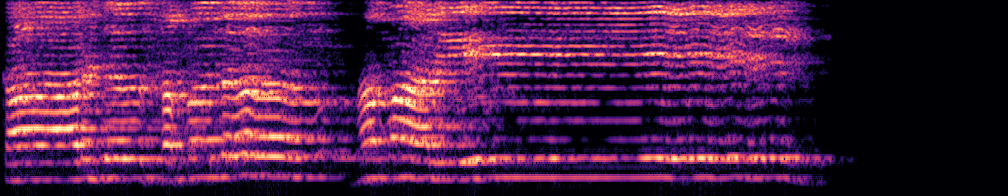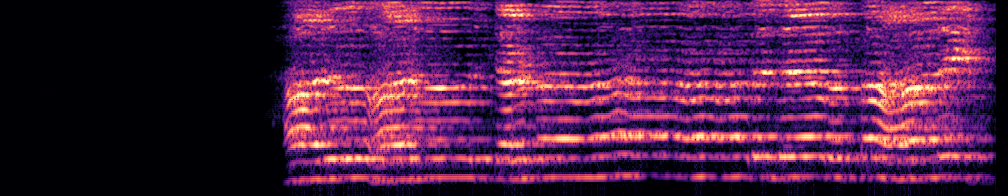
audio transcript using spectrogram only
ਕਾਰਜ ਸਫਲ ਹਮਾਰੇ ਹਰ ਹਰ ਚਰਨ ਹਿਰਦੈ ਉਤਾਰੇ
